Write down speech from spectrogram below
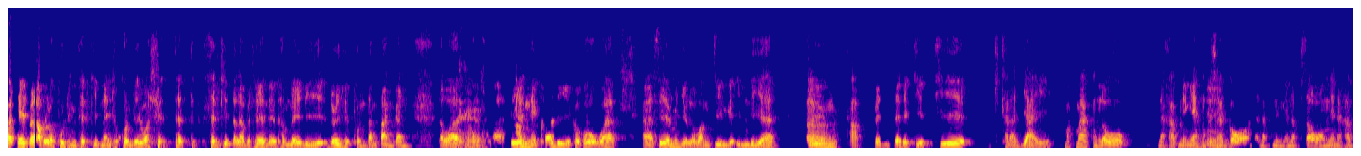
ประเทศเวลาเราพูดถึงเศรษฐกิจไหนทุกคนก็จะบอกเศรษฐกิจแต่ละประเทศเนี่ยทำเลดีด้วยเหตุผลต่าง ๆ กัน แต่ว่าของอาเซียนเนี่ยข้อดีเขาก็บอกว่าอาเซียนมันอยู่ระหว่างจีนกับอินเดีย ซึ่งเป็นเศรษฐกิจที่ขนาดใหญ่มากๆของโลกนะครับ ในแง่ของประชากรอันดับหนึ่งอันดับสองเนี่ยนะครับ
